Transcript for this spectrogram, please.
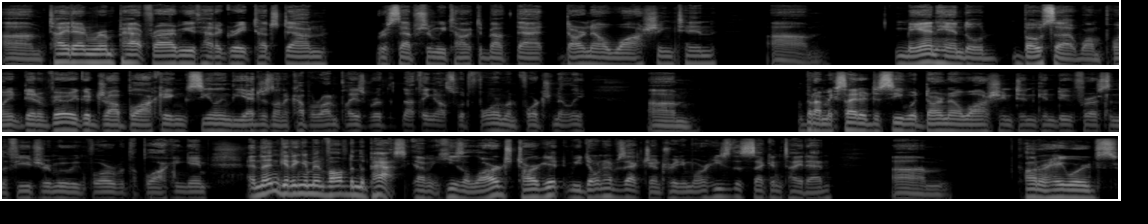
Um, tight end room, Pat Freiermuth had a great touchdown reception. We talked about that. Darnell Washington, um, manhandled Bosa at one point. Did a very good job blocking, sealing the edges on a couple run plays where nothing else would form, unfortunately. Um, but I'm excited to see what Darnell Washington can do for us in the future, moving forward with the blocking game, and then getting him involved in the pass. I mean, he's a large target. We don't have Zach Gentry anymore. He's the second tight end. Um, Connor Heyward's,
